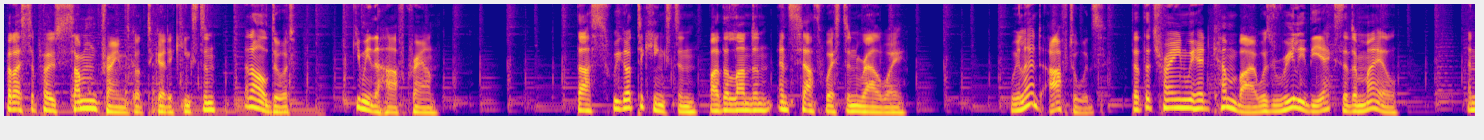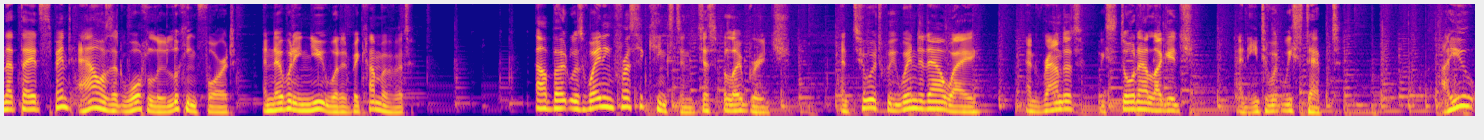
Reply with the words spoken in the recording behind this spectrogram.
but I suppose some train's got to go to Kingston, and I'll do it. Give me the half crown. Thus, we got to Kingston by the London and South Western Railway. We learnt afterwards that the train we had come by was really the Exeter Mail, and that they had spent hours at Waterloo looking for it, and nobody knew what had become of it. Our boat was waiting for us at Kingston just below bridge, and to it we wended our way and round it we stored our luggage, and into it we stepped. Are you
